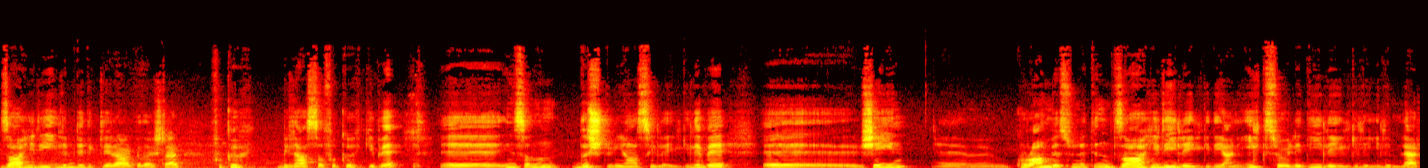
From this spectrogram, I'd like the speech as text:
zahiri ilim dedikleri arkadaşlar fıkıh bilhassa fıkıh gibi e, insanın dış dünyasıyla ilgili ve e, şeyin Kur'an ve sünnetin zahiriyle ilgili yani ilk söylediğiyle ilgili ilimler.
